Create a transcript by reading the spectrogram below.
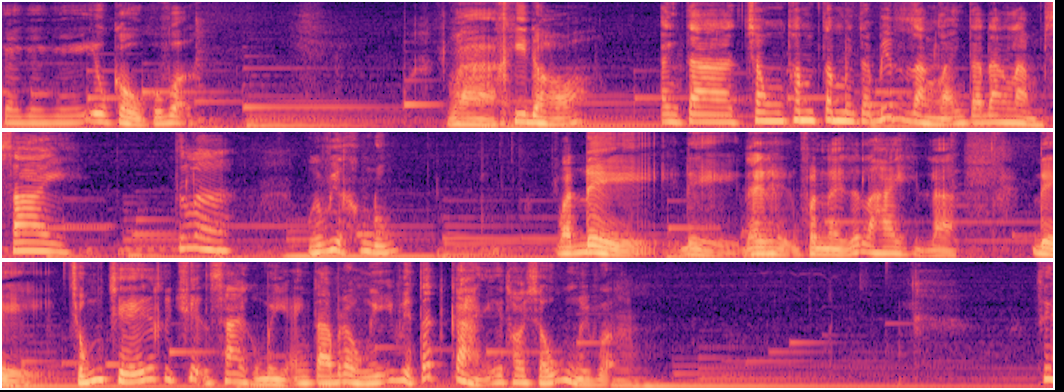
cái cái, cái yêu cầu của vợ. Và khi đó anh ta trong thâm tâm anh ta biết rằng là anh ta đang làm sai. Tức là một cái việc không đúng. Và để để đây, đây phần này rất là hay là để chống chế cái chuyện sai của mình anh ta bắt đầu nghĩ về tất cả những cái thói xấu của người vợ. Ừ. thế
